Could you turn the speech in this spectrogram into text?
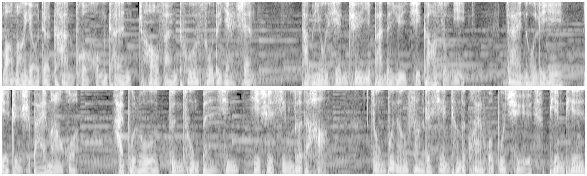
往往有着看破红尘、超凡脱俗的眼神。他们用先知一般的语气告诉你：再努力也只是白忙活，还不如遵从本心，及时行乐的好。总不能放着现成的快活不取，偏偏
